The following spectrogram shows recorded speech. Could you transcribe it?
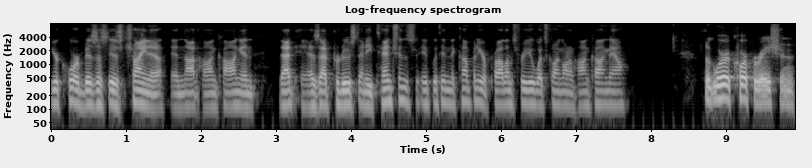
your core business is China and not Hong Kong. And that has that produced any tensions within the company or problems for you? What's going on in Hong Kong now? Look, we're a corporation.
